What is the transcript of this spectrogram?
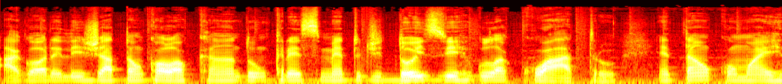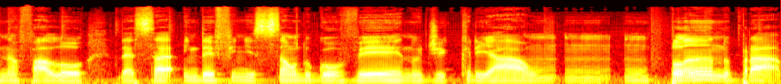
agora eles já estão colocando um crescimento de 2,4. Então, como a Irna falou, dessa indefinição do governo de criar um, um, um plano para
